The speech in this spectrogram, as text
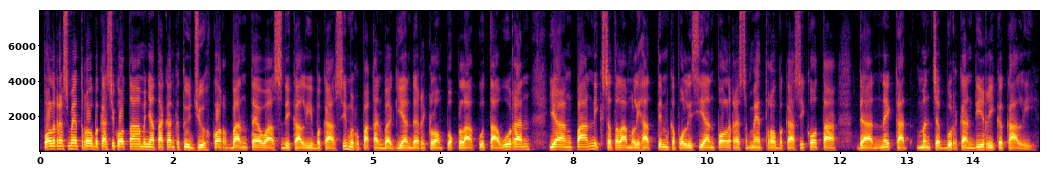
Polres Metro Bekasi Kota menyatakan ketujuh korban tewas di Kali Bekasi merupakan bagian dari kelompok pelaku tawuran yang panik setelah melihat tim kepolisian Polres Metro Bekasi Kota dan nekat menceburkan diri ke kali.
